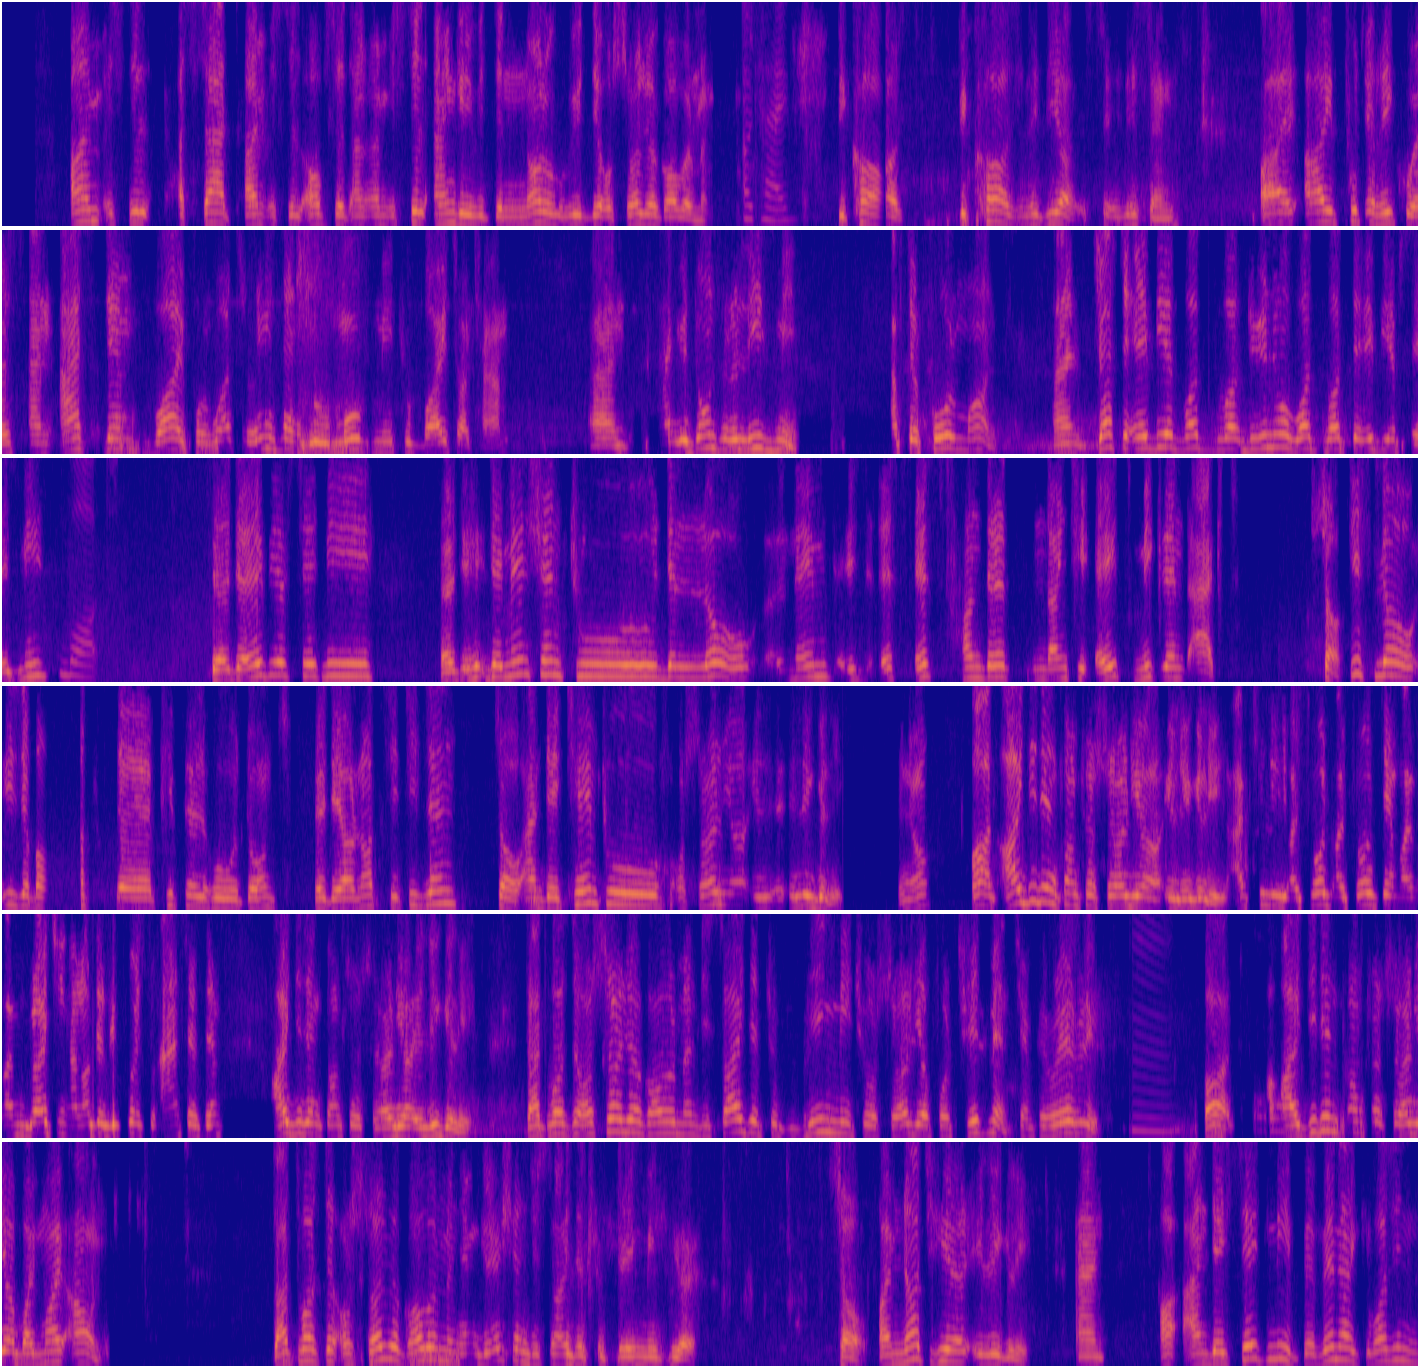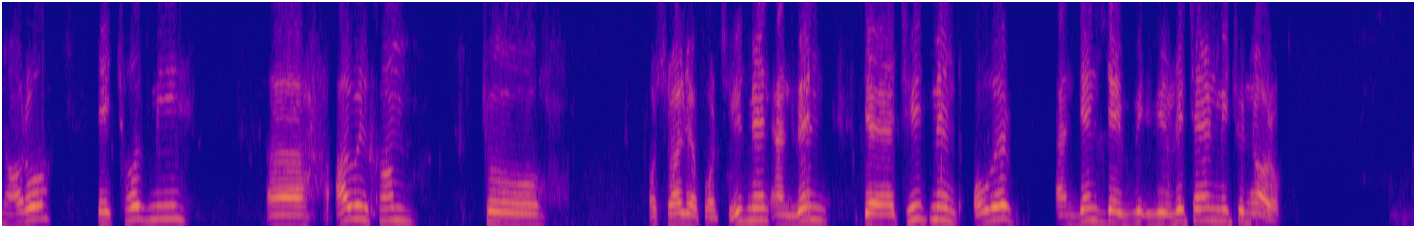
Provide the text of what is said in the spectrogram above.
I'm still sad, I'm still upset, and I'm still angry with the Nauru, with the Australia government. Okay. Because, because Lydia, listen, I I put a request and asked them why, for what reason you moved me to BITA camp, and and you don't release me after four months. And just the ABF, what what do you know what what the ABF said me? What? The the ABF said me. Uh, they, they mentioned to the law named is SS 198 Migrant Act so this law is about the people who don't, they are not citizen. So, and they came to Australia Ill- illegally, you know. But I didn't come to Australia illegally. Actually, I told I told them I'm, I'm writing another request to answer them. I didn't come to Australia illegally. That was the Australia government decided to bring me to Australia for treatment temporarily. Mm. But I didn't come to Australia by my own. That was the Australia government immigration decided to bring me here. So I'm not here illegally. And uh, and they said me when I was in Nauru, they told me uh, I will come to Australia for treatment, and when the treatment over, and then they will return me to Nauru.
